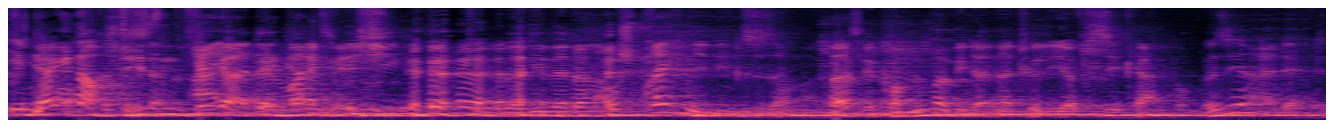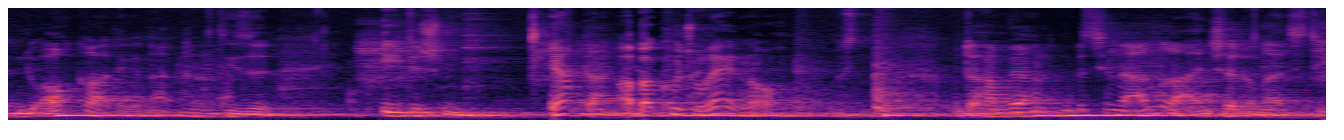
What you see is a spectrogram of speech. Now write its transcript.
eben Ja, genau, auch, diesen Finger, der den ganz wichtigen Punkte, über die wir dann auch sprechen in dem Zusammenhang. Was? Wir kommen immer wieder natürlich auf diese Kernpunkte. Das ist ja einer, den du auch gerade genannt hast, diese ethischen Ja, Gedanken. aber kulturell noch. Und da haben wir halt ein bisschen eine andere Einstellung als die.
